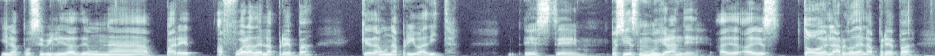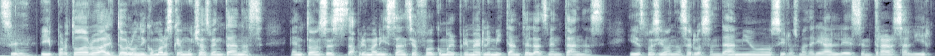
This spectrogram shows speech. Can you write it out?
y la posibilidad de una pared afuera de la prepa que da una privadita. Este, pues sí, es muy grande. a- a- Es todo el largo de la prepa. Sí. Y por todo lo alto, lo único malo es que hay muchas ventanas. Entonces, a primera instancia fue como el primer limitante las ventanas. Y después iban a ser los andamios y los materiales, entrar, salir.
